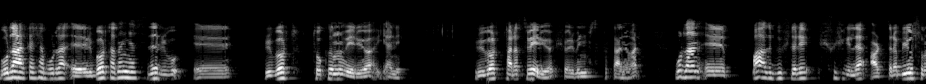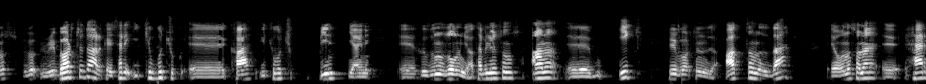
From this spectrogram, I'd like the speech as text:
Burada arkadaşlar burada e, reward atınca size e, reward token'ı veriyor. Yani reward parası veriyor. Şöyle benim 0 tane var. Buradan e, bazı güçleri şu şekilde arttırabiliyorsunuz. Rebirth'ü de arkadaşlar 2.5 e, K 2.5 bin yani e, hızınız olunca atabiliyorsunuz. Ama e, bu ilk Rebirth'ünüzü attığınızda e, ondan sonra e, her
